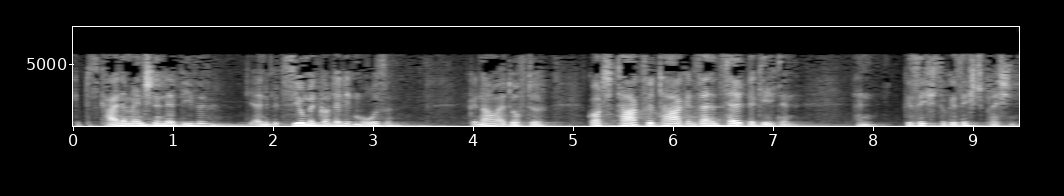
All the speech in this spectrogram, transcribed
Gibt es keine Menschen in der Bibel, die eine Beziehung mit Gott erleben? Mose. Genau, er durfte Gott Tag für Tag in seinem Zelt begegnen ein Gesicht zu Gesicht sprechen.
